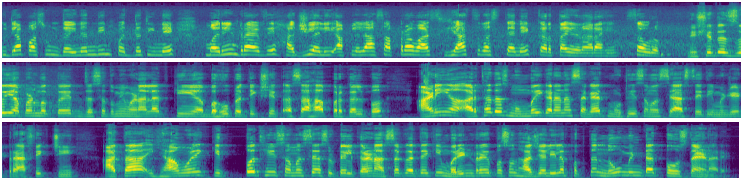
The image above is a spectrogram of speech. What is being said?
उद्यापासून दैनंदिन पद्धतीने मरीन ड्राईव्ह ते हाजी अली आपल्याला असा प्रवास ह्याच रस्त्याने करता येणार आहे. सौरभ. निश्चितच जोई आपण बघतोय जसं तुम्ही म्हणालात की बहुप्रतीक्षित असा हा प्रकल्प आणि अर्थातच मुंबईकरांना सगळ्यात मोठी समस्या असते ती म्हणजे ट्रॅफिकची. आता ह्यामुळे कितपत ही समस्या सुटेल? कारण असं कळतंय की मरीन ड्राईव्हपासून हाजी अलीला फक्त नऊ मिनिटात पोहोचता येणार आहे.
